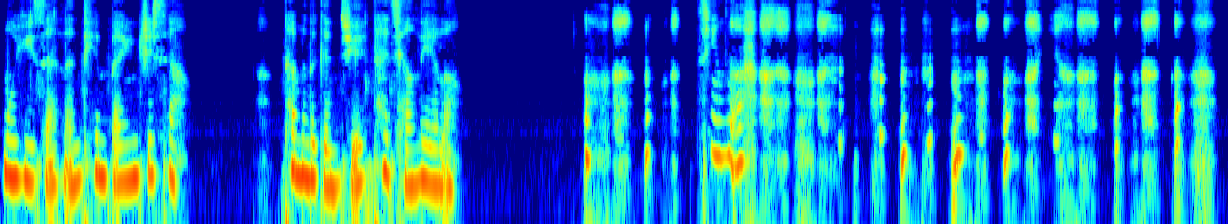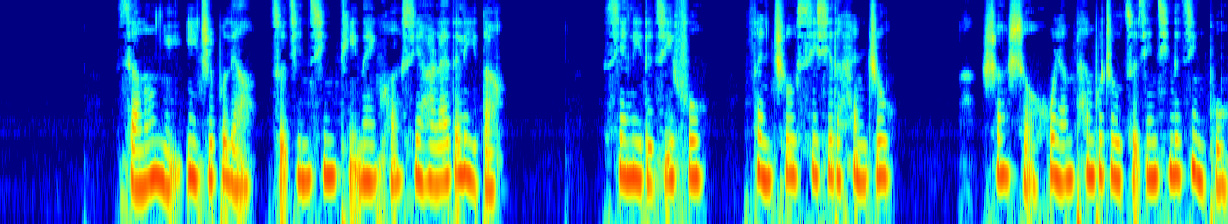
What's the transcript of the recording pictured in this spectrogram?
沐浴在蓝天白云之下。他们的感觉太强烈了，青儿。小龙女抑制不了左剑青体内狂泻而来的力道，鲜丽的肌肤泛出细细的汗珠，双手忽然攀不住左剑青的颈部，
